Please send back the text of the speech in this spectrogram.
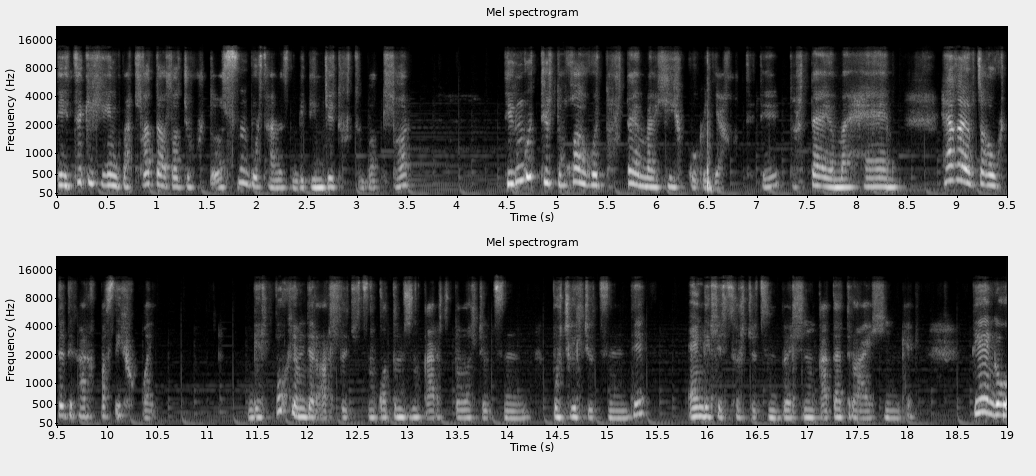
Тэгээ эцэг ихийг баталгаатай болгож өгөхөд улс нь бүр танаас ингээд дэмжиж өгсөн бодлогоор Тэгэнгүүт тэр тухайн хүүхэд дуртай юм аа хийхгүй гэж яах вэ тий? Дуртай юм аа хайна. Хайгаа явж байгаа хүүхдүүдийг харах бас их гоё. Ингээл бүх юм дээр оролцож үзсэн, гудамжинд гарч дуулж үзсэн, бүжгэлж үзсэн тий? Англи хэл сурч үзсэн, болин гадаад руу аялна гэх. Тэгээ ингээ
